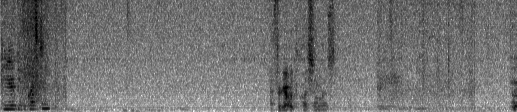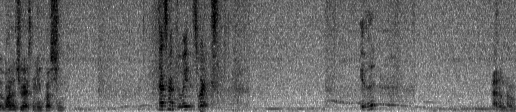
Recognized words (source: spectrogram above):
Can you repeat the question? I forgot what the question was. Uh, why don't you ask me a question? That's not the way this works. Is it? I don't know.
